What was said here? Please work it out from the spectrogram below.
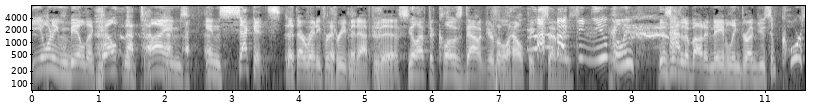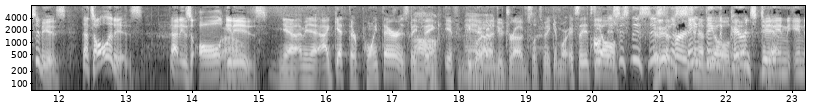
You won't even be able to count the times in seconds that they're ready for treatment after this. You'll have to close down your little helping centers. Can you believe this isn't about enabling drug use? Of course it is. That's all it is. That is all it is. Yeah, I mean, I get their point there. Is they think if people are going to do drugs, let's make it more. It's it's the Oh, old. this is this, this is is. the Version same of the thing the, old, parents yeah. did Yeah. in in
